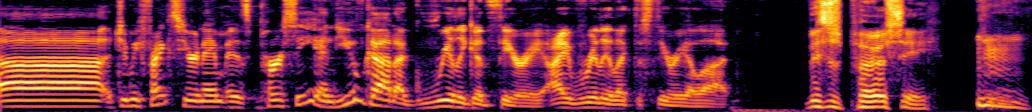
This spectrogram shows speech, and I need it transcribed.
Uh, Jimmy Franks, your name is Percy, and you've got a really good theory. I really like this theory a lot. This is Percy.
